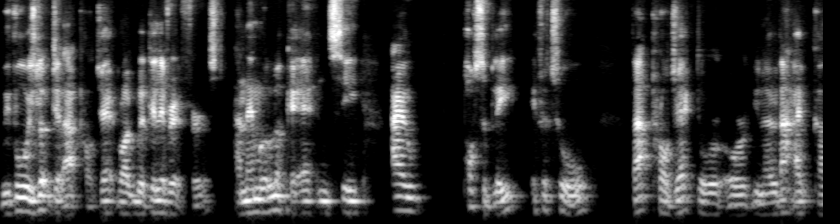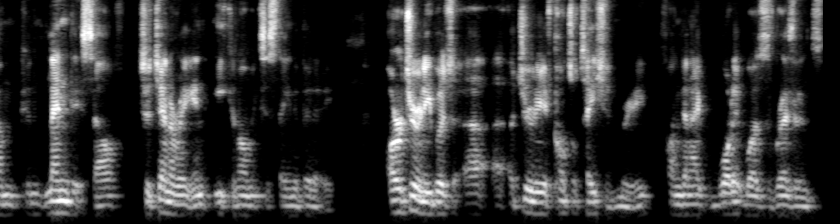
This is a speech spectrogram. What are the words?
we've always looked at that project. Right, we'll deliver it first, and then we'll look at it and see how possibly, if at all, that project or or you know that outcome can lend itself to generating economic sustainability our journey was a, a, journey of consultation, really, finding out what it was the residents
